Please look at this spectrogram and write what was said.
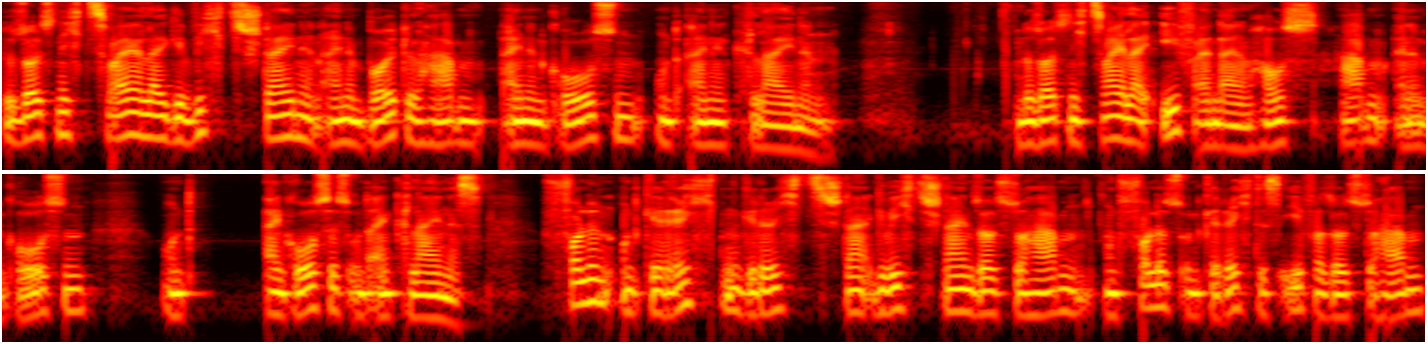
Du sollst nicht zweierlei Gewichtssteine in einem Beutel haben, einen großen und einen kleinen. Du sollst nicht zweierlei Eva in deinem Haus haben, einen großen und ein großes und ein kleines. Vollen und gerechten Gewichtsstein sollst du haben und volles und gerechtes Eva sollst du haben,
